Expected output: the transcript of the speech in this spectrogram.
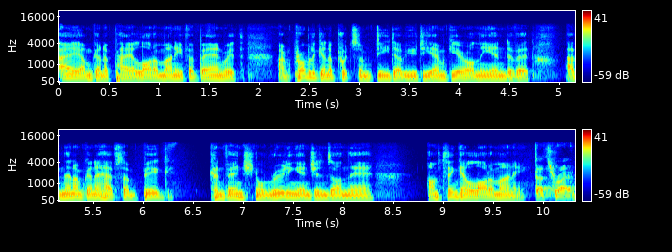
a I'm going to pay a lot of money for bandwidth. I'm probably going to put some DWDM gear on the end of it, and then I'm going to have some big conventional routing engines on there. I'm thinking a lot of money. That's right.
